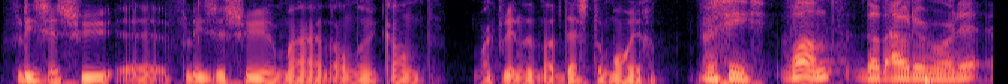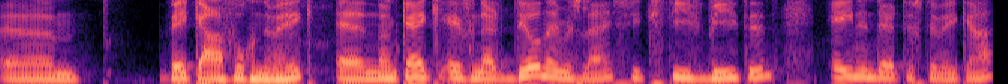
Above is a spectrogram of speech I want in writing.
verliezen zuur, eh, verliezen zuur maar aan de andere kant maakt winnen dat des te mooier. Precies, want dat ouder worden. ehm, WK volgende week. En dan kijk ik even naar de deelnemerslijst. Zie ik Steve Beaton, 31ste WK.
